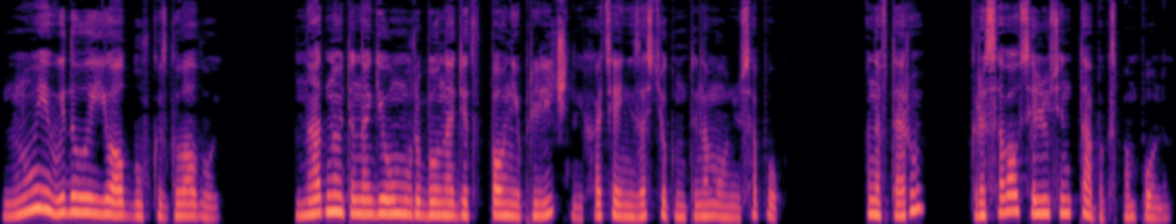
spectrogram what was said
Ну и выдала ее обувка с головой. На одной-то ноге у Муры был надет вполне приличный, хотя и не застегнутый на молнию сапог, а на второй красовался Люсин тапок с помпоном.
